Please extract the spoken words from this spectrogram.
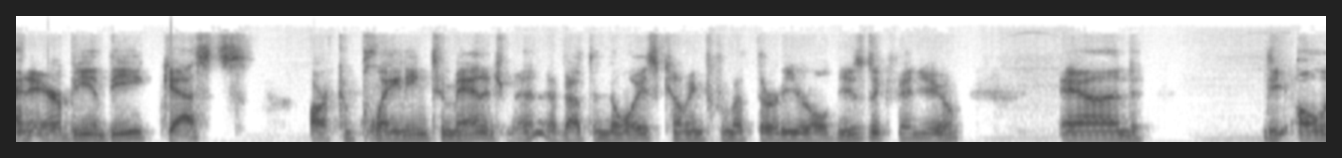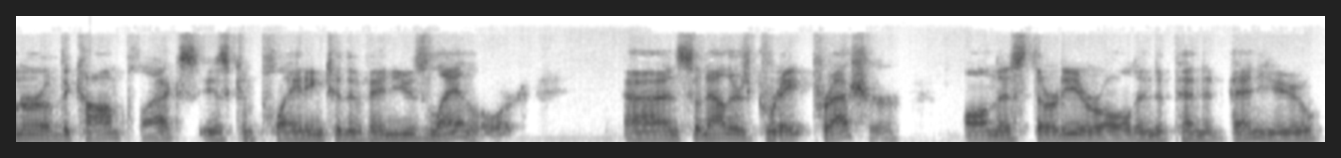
and Airbnb guests are complaining to management about the noise coming from a 30 year old music venue. And the owner of the complex is complaining to the venue's landlord. And so now there's great pressure on this 30 year old independent venue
